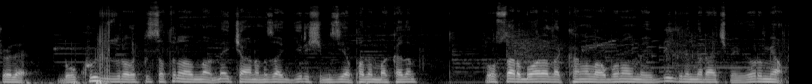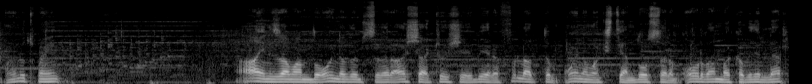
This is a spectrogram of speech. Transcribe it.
Şöyle 900 liralık bir satın alma mekanımıza girişimizi yapalım bakalım. Dostlar bu arada kanala abone olmayı bildirimleri açmayı yorum yapmayı unutmayın. Aynı zamanda oynadığım siteleri aşağı köşeye bir yere fırlattım. Oynamak isteyen dostlarım oradan bakabilirler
